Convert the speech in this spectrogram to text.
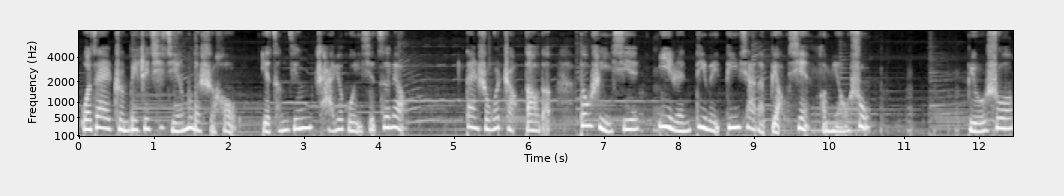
我在准备这期节目的时候，也曾经查阅过一些资料，但是我找到的都是一些艺人地位低下的表现和描述，比如说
